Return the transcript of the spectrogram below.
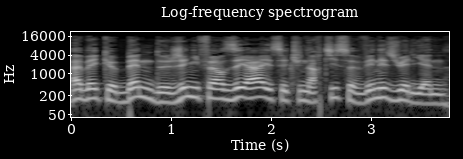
avec Ben de Jennifer Zea et c'est une artiste vénézuélienne.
